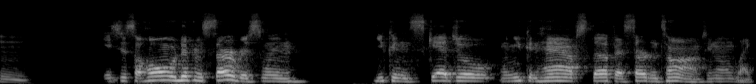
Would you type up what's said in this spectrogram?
mm. it's just a whole different service when you can schedule when you can have stuff at certain times. You know, like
